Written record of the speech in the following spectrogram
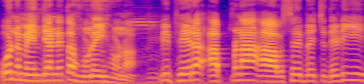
ਉਹ ਨੁਮਾਇੰਦਿਆਂ ਨੇ ਤਾਂ ਹੋਣਾ ਹੀ ਹੋਣਾ। ਵੀ ਫਿਰ ਆਪਣਾ ਆਪਸ ਦੇ ਵਿੱਚ ਜਿਹੜੀ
